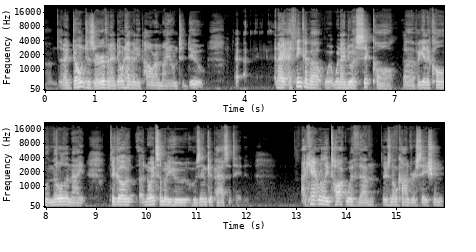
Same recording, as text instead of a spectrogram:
um, that I don't deserve and I don't have any power on my own to do and I, I, think about when I do a sick call, uh, if I get a call in the middle of the night to go anoint somebody who who's incapacitated, I can't really talk with them. There's no conversation.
